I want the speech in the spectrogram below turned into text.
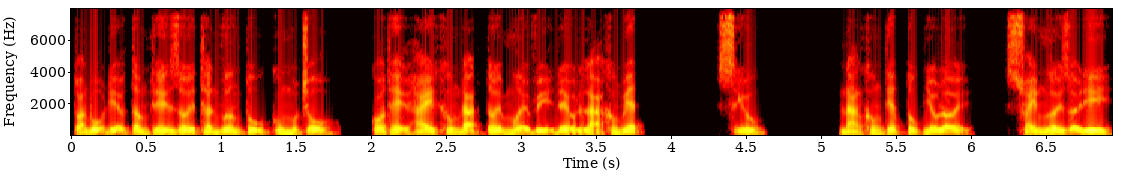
Toàn bộ địa tâm thế giới thần vương tụ cùng một chỗ, có thể hay không đạt tới mười vị đều là không biết siêu. Nàng không tiếp tục nhiều lời, xoay người rời đi.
